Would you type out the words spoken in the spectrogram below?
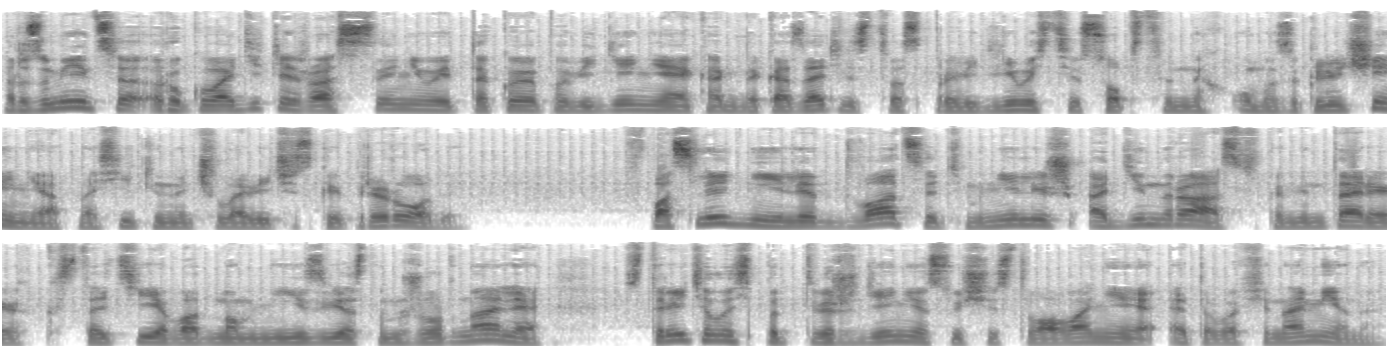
Разумеется, руководитель расценивает такое поведение как доказательство справедливости собственных умозаключений относительно человеческой природы. В последние лет 20 мне лишь один раз в комментариях к статье в одном неизвестном журнале встретилось подтверждение существования этого феномена.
